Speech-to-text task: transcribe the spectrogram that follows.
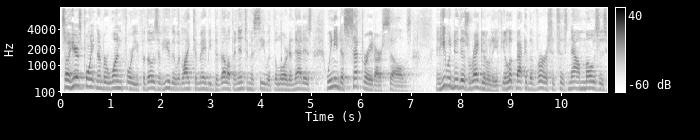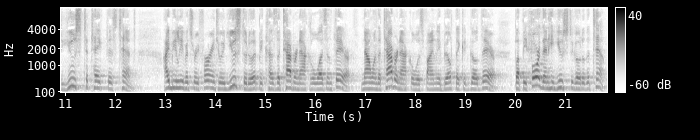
So here's point number one for you, for those of you that would like to maybe develop an intimacy with the Lord, and that is we need to separate ourselves. And he would do this regularly. If you look back at the verse, it says, Now Moses used to take this tent. I believe it's referring to it used to do it because the tabernacle wasn't there. Now, when the tabernacle was finally built, they could go there. But before then, he used to go to the tent.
